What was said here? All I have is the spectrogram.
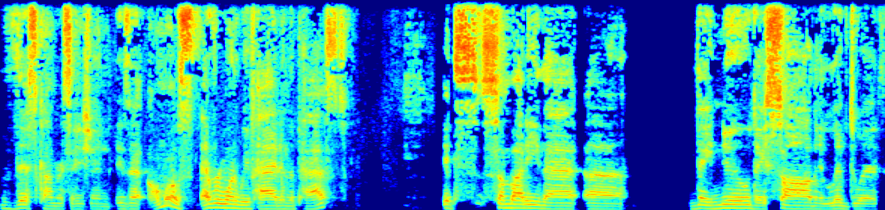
this conversation is that almost everyone we've had in the past, it's somebody that uh, they knew, they saw, they lived with.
